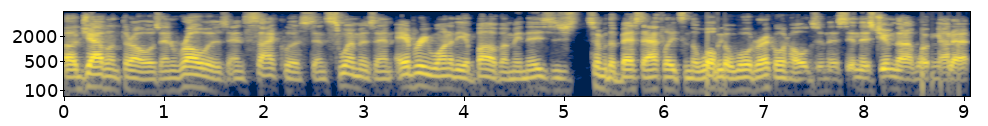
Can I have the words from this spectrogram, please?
uh, javelin throwers and rowers and cyclists and swimmers and every one of the above. I mean, these are just some of the best athletes in the world. We got world record holders in this in this gym that I'm working out at.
